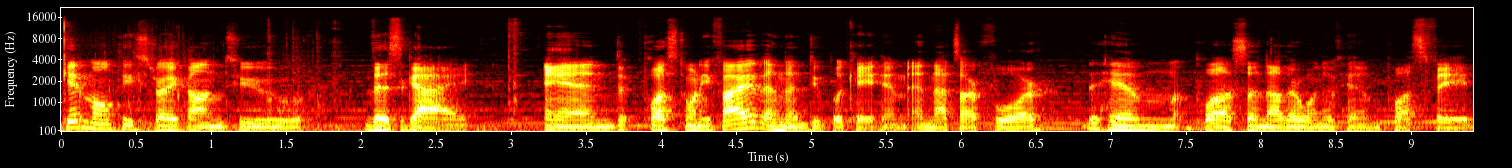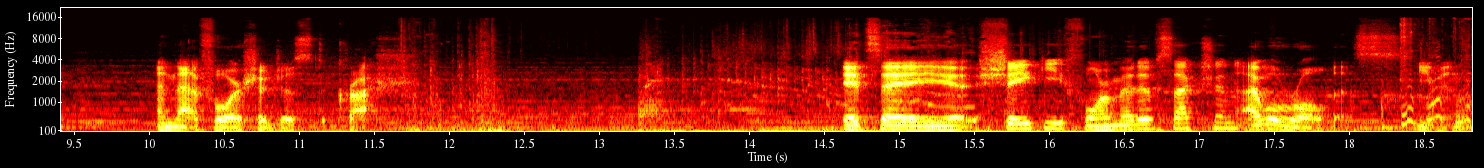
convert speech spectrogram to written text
get multi-strike onto this guy and plus 25 and then duplicate him and that's our four. Him plus another one of him plus fade. And that four should just crush. It's a shaky formative section. I will roll this even.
